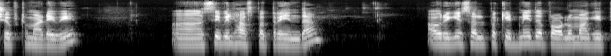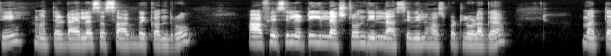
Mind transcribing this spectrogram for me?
ಶಿಫ್ಟ್ ಮಾಡೀವಿ ಸಿವಿಲ್ ಆಸ್ಪತ್ರೆಯಿಂದ. ಅವರಿಗೆ ಸ್ವಲ್ಪ ಕಿಡ್ನಿದ ಪ್ರಾಬ್ಲಮ್ ಆಗೈತಿ ಮತ್ತು ಡಯಾಲಿಸಿಸ್ ಆಗಬೇಕಂದ್ರು. ಆ ಫೆಸಿಲಿಟಿ ಇಲ್ಲಿ ಅಷ್ಟೊಂದು ಇಲ್ಲ ಸಿವಿಲ್ ಹಾಸ್ಪಿಟ್ಲ್ ಒಳಗೆ. ಮತ್ತು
